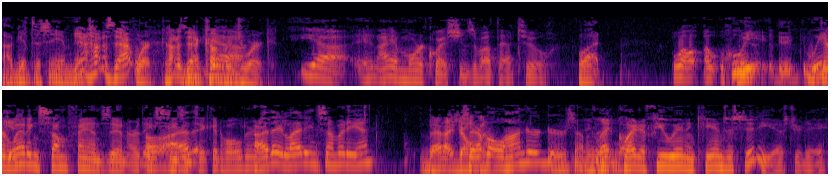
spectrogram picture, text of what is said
I'll get to see him. Yeah, Next. how does that work? How does that coverage Yeah. work? Yeah, and I have more questions about that too. What? Well, uh, who We- we they're can- letting some fans in? Are they Oh, are season they? ticket holders? Are they letting somebody in? That I don't Several know. hundred or They something? let quite a few in in Kansas City yesterday.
